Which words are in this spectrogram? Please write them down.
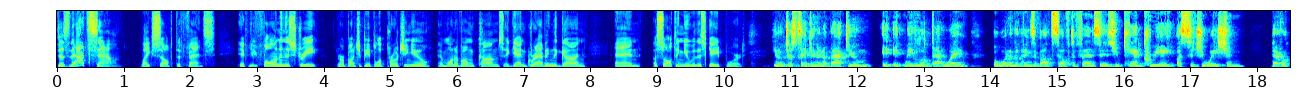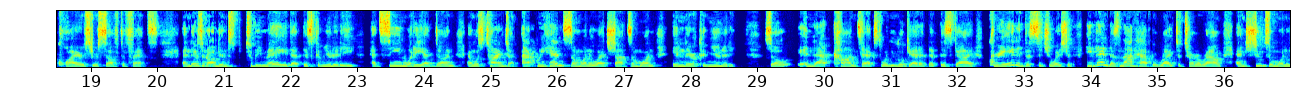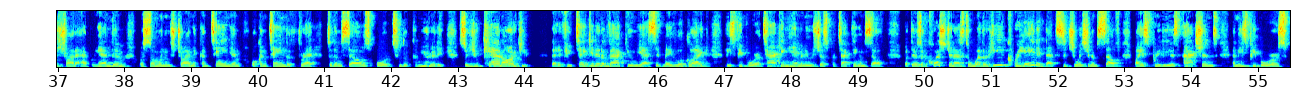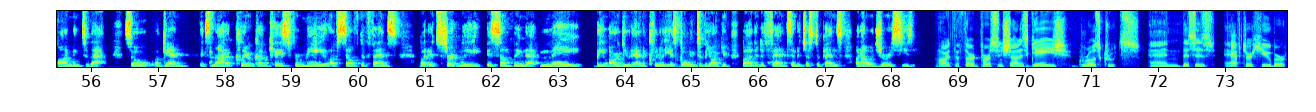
Does that sound like self defense? If you've fallen in the street, there are a bunch of people approaching you, and one of them comes, again, grabbing the gun and assaulting you with a skateboard. You know, just taken in a vacuum, it, it may look that way. But one of the things about self defense is you can't create a situation that requires your self defense. And there's an argument to be made that this community had seen what he had done and was trying to apprehend someone who had shot someone in their community. So, in that context, when you look at it, that this guy created the situation, he then does not have the right to turn around and shoot someone who's trying to apprehend him or someone who's trying to contain him or contain the threat to themselves or to the community. So, you can argue that if you take it in a vacuum, yes, it may look like these people were attacking him and he was just protecting himself. But there's a question as to whether he created that situation himself by his previous actions, and these people were responding to that. So again, it's not a clear cut case for me of self defense, but it certainly is something that may be argued, and it clearly is going to be argued by the defense. And it just depends on how a jury sees it. All right, the third person shot is Gage Grosskreutz, and this is after Huber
